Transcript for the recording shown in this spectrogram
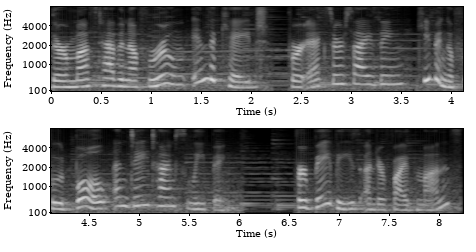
there must have enough room in the cage for exercising, keeping a food bowl, and daytime sleeping. For babies under 5 months,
